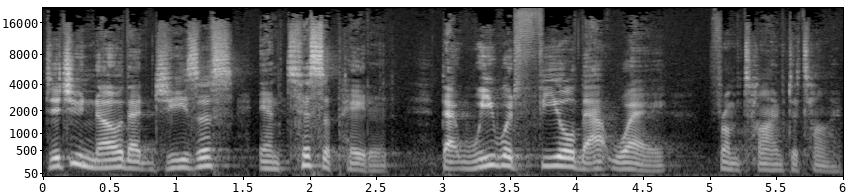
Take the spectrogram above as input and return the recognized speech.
Did you know that Jesus anticipated that we would feel that way from time to time.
